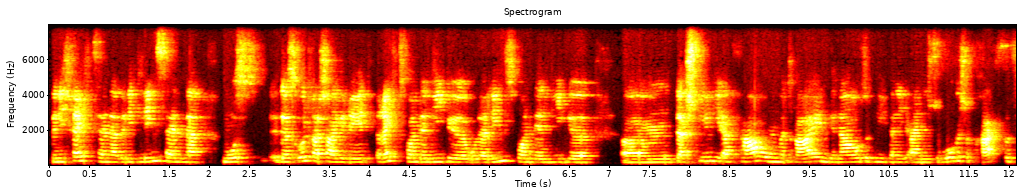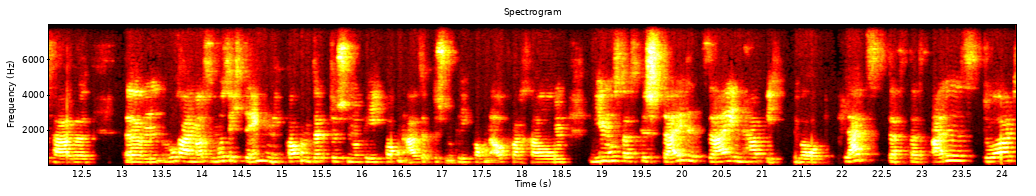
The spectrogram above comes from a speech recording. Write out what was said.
bin ich Rechtshänder, bin ich Linkshänder, muss das Ultraschallgerät rechts von der Liege oder links von der Liege ähm, da spielen die Erfahrungen mit rein, genauso wie wenn ich eine chirurgische Praxis habe. Ähm, woran muss, muss ich denken? Ich brauche einen septischen OP, ich brauche einen aseptischen OP, ich brauche einen Aufwachraum. Wie muss das gestaltet sein? Habe ich überhaupt Platz, dass das alles dort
